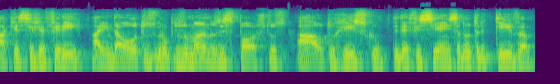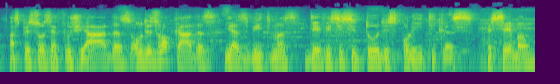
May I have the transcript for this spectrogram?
Há que se referir ainda a outros grupos humanos expostos a alto risco de deficiência nutritiva, as pessoas refugiadas ou deslocadas e as vítimas de vicissitudes políticas. Percebam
